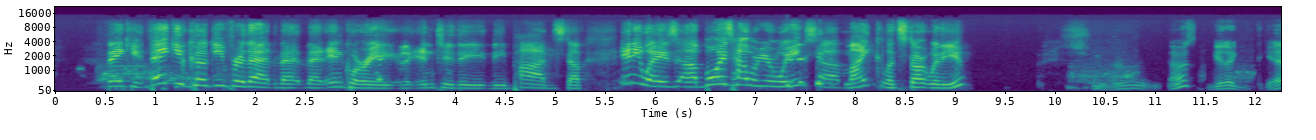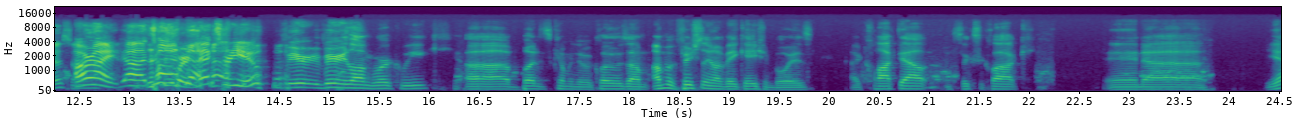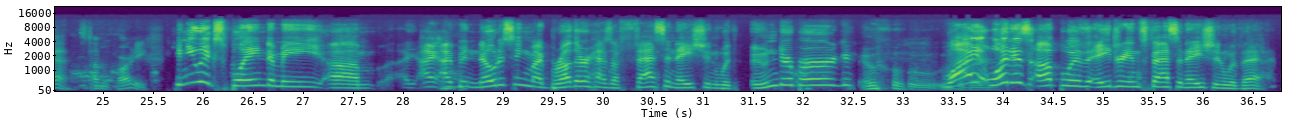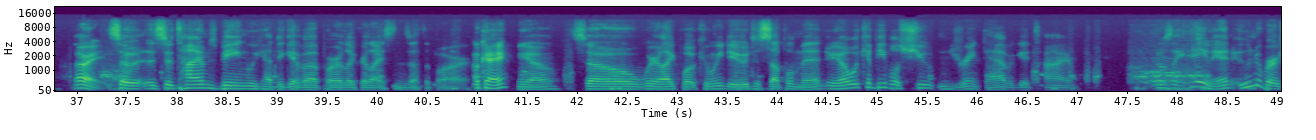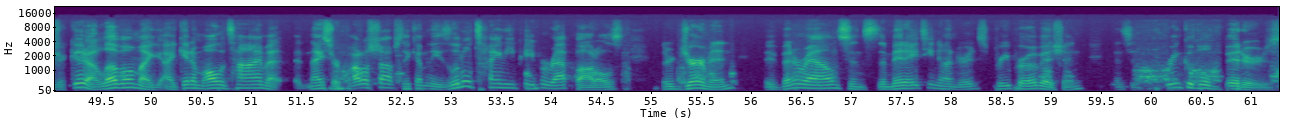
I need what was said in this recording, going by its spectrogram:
Thank you, thank you, Cookie, for that that that inquiry into the the pod stuff. Anyways, uh, boys, how were your weeks? Uh, Mike, let's start with you. That was good, I guess. All right, uh, Tolbert, next for you. Very, very long work week, uh, but it's coming to a close. I'm, I'm officially on vacation, boys. I clocked out at six o'clock, and uh, yeah, it's time to party. Can you explain to me? Um, I, I've been noticing my brother has a fascination with Underberg. Ooh, Why? What is up with Adrian's fascination with that? All right. So so times being we had to give up our liquor license at the bar. Okay. You know, so we're like, what can we do to supplement? You know, what can people shoot and drink to have a good time? I was like, hey man, Underbergs are good. I love them. I, I get them all the time at at nicer bottle shops. They come in these little tiny paper wrap bottles. They're German. They've been around since the mid 1800s, pre-prohibition. It's a drinkable bitters,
